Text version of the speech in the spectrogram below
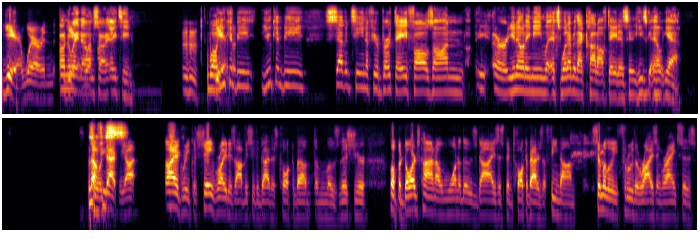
Yeah, where in Oh no, yeah, wait, no, where- I'm sorry, 18. Mhm. Well, you can so- be you can be 17 if your birthday falls on or you know what I mean, it's whatever that cutoff date is. He- He's he'll, yeah. So No, exactly. I I agree because Shane Wright is obviously the guy that's talked about the most this year, but Bedard's kind of one of those guys that's been talked about as a phenom. Similarly, through the rising ranks is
